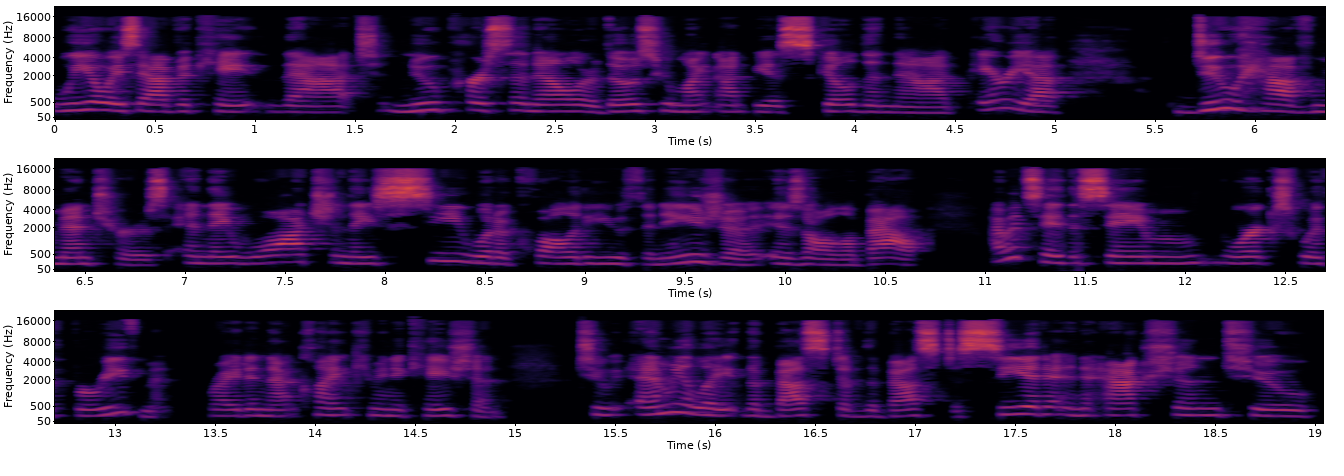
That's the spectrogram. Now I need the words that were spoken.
we always advocate that new personnel or those who might not be as skilled in that area do have mentors and they watch and they see what a quality euthanasia is all about. I would say the same works with bereavement, right? In that client communication to emulate the best of the best to see it in action to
